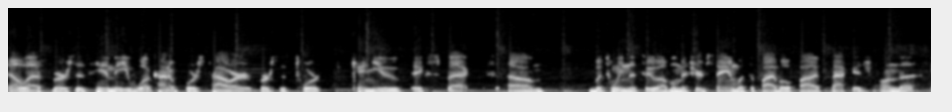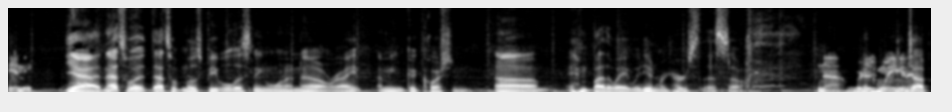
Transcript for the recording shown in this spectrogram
LS versus Hemi. What kind of horsepower versus torque can you expect um, between the two of them? If you're staying with the 505 package on the Hemi. Yeah, and that's what that's what most people listening want to know, right? I mean, good question. Um, and by the way, we didn't rehearse this, so No, we're just winging good it. job,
